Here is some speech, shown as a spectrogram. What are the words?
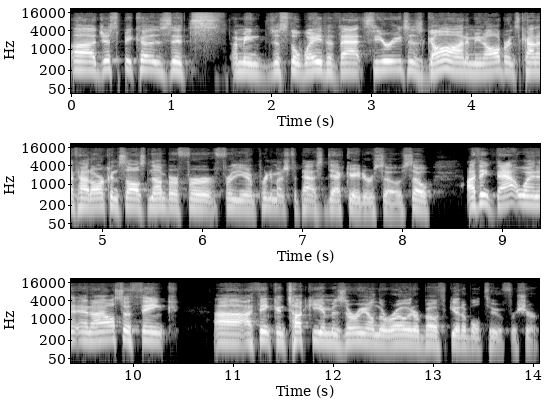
uh, just because it's. I mean, just the way that that series has gone. I mean, Auburn's kind of had Arkansas's number for for you know pretty much the past decade or so. So I think that one, and I also think uh, I think Kentucky and Missouri on the road are both gettable too, for sure.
